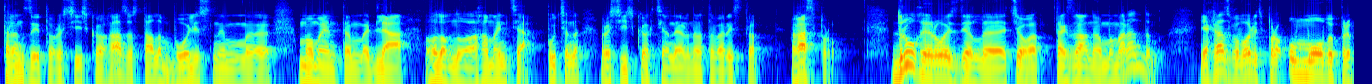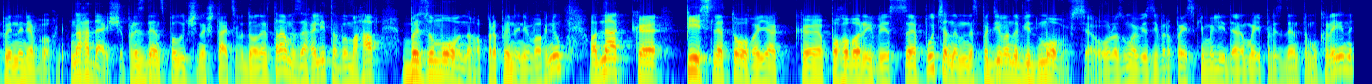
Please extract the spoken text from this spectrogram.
транзиту російського газу стала болісним е, моментом для головного гаманця Путіна російського акціонерного товариства Газпром. Другий розділ е, цього так званого меморандуму якраз говорить про умови припинення вогню. Нагадаю, що президент Сполучених Штатів Дональд Трамп взагалі-то вимагав безумовного припинення вогню. Однак, е, після того як е, поговорив із Путіним, несподівано відмовився у розмові з європейськими лідерами і президентом України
